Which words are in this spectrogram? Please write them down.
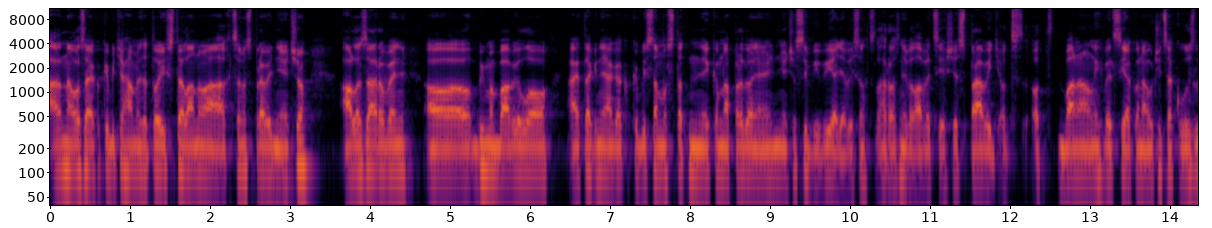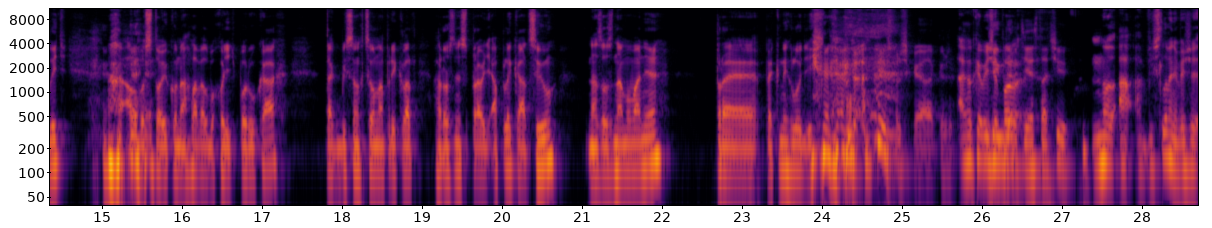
a naozaj ako keby ťaháme za to isté lano a chceme spraviť niečo, ale zároveň uh, by ma bavilo aj tak nejak ako keby samostatne niekam napredovať a niečo si vyvíjať. Ja by som chcel hrozne veľa vecí ešte spraviť od, od banálnych vecí ako naučiť sa kúzliť alebo stojku na hlave alebo chodiť po rukách. Tak by som chcel napríklad hrozne spraviť aplikáciu na zoznamovanie pre pekných ľudí. Počkaj, akože ako keby, že po... ti stačí? No a, a vyslovene, vieš, že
